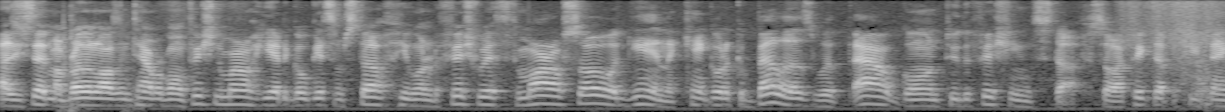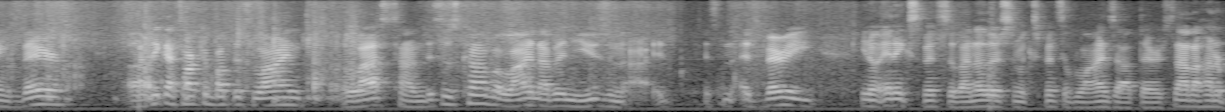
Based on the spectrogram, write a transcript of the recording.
as you said, my brother-in-law's in town. We're going fishing tomorrow. He had to go get some stuff he wanted to fish with tomorrow. So again, I can't go to Cabela's without going to the fishing stuff. So I picked up a few things there. Uh, I think I talked about this line the last time. This is kind of a line I've been using. It, it's, it's very you know inexpensive. I know there's some expensive lines out there. It's not 100%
